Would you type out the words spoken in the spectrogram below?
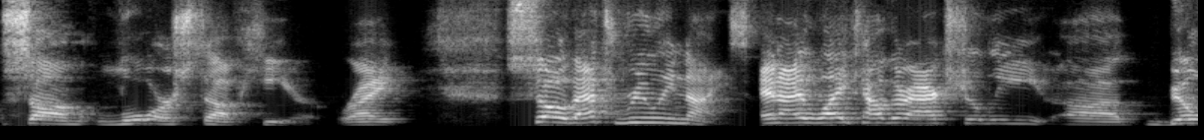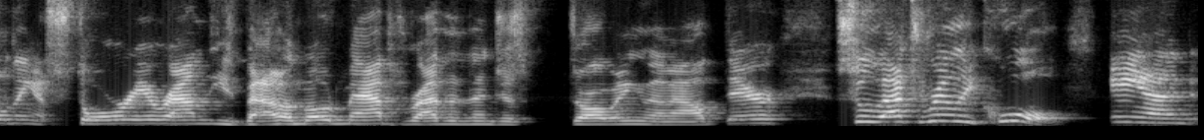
some lore stuff here, right? So that's really nice. And I like how they're actually uh, building a story around these battle mode maps rather than just throwing them out there. So that's really cool. And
